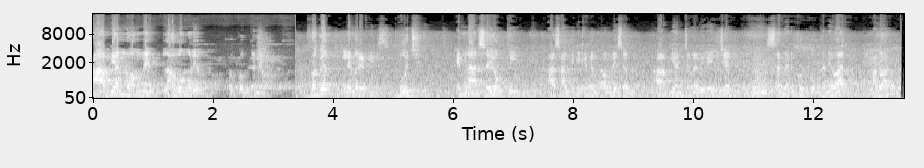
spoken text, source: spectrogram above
આ અભિયાનનો અમને લાભો મળ્યો. ખૂબ ખૂબ ધન્યવાદ. ભગત લેબોરેટરીઝ, ભુજ, એમના સહયોગથી આ શાંતિનિકેતન ફાઉન્ડેશન આ અભિયાન ચલાવી રહ્યું છે. સર્વેને ખૂબ ખૂબ ધન્યવાદ. આભાર.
